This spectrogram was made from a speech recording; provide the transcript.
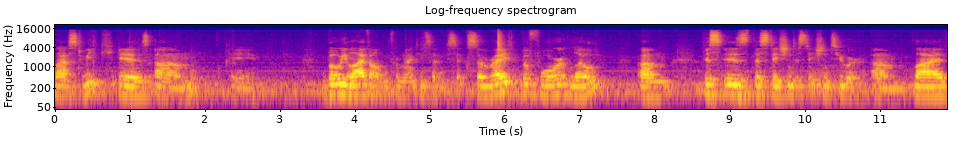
last week is um, a Bowie live album from 1976. So, right before Low, um, this is the Station to Station tour, um, live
